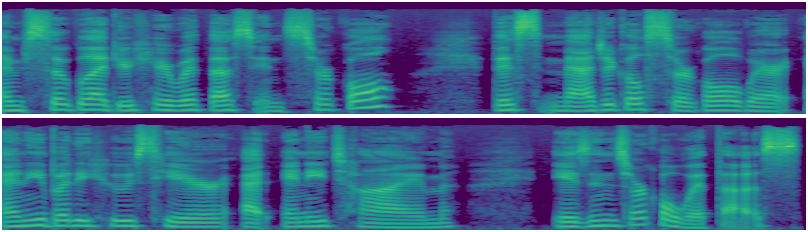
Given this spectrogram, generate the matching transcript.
I'm so glad you're here with us in Circle, this magical circle where anybody who's here at any time is in circle with us.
